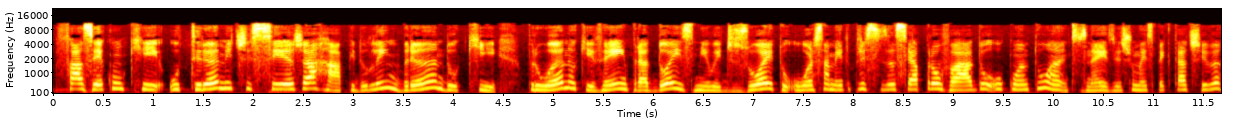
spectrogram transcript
fazer com que o trâmite seja rápido. Lembrando que para o ano que vem, para 2018, o orçamento precisa ser aprovado o quanto antes. Né? Existe uma expectativa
